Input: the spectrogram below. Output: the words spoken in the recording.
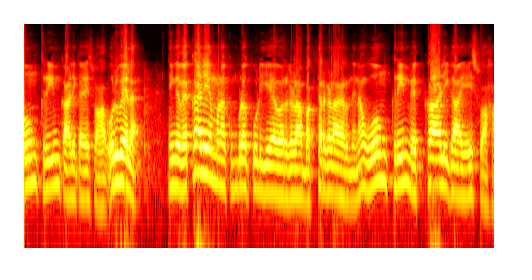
ஓம் க்ரீம் காளிகாயே சுவாகா ஒருவேளை நீங்கள் வெக்காளி அம்மனை கும்பிடக்கூடியவர்களாக பக்தர்களாக இருந்தீங்கன்னா ஓம் க்ரீம் வெக்காளிகாயே சுவாகா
